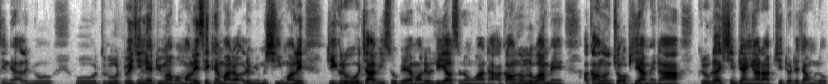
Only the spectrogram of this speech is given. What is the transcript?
ကျင်တယ်အဲ့လိုမျိုးဟိုသူတို့တွေးကျင်လဲတွေးမှာပေါ့မောင်လေးစိတ်ထဲမှာတော့အဲ့လိုမျိုးမရှိဘူးမောင်လေးဒီ group ကိုကြပြီဆိုကြတဲ့မောင်လေး၄ယောက်စလုံးကဒါအကောင်းဆုံးလုပ်ရမယ်အကောင်းဆုံးကြော်ဖြစ်ရမယ်ဒါက group လိုက်ရှင်ပြန်ရတာဖြစ်တဲ့အတွက်ကြောင့်မလို့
